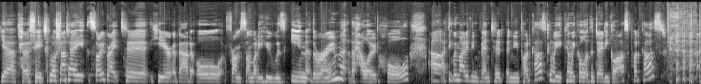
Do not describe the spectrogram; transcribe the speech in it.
Yeah, perfect. Well, Shanteh, so great to hear about it all from somebody who was in the room, the hallowed hall. Uh, I think we might have invented a new podcast. Can we can we call it the Dirty Glass Podcast?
